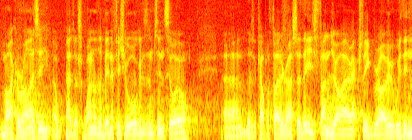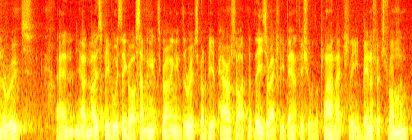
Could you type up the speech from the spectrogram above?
mycorrhizae are, are, just one of the beneficial organisms in soil. Um, there's a couple of photographs. So these fungi actually grow within the roots. And you know, most people would think, oh, something that's growing in the root's got to be a parasite, but these are actually beneficial. The plant actually benefits from them.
